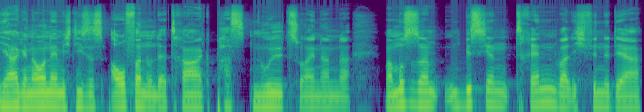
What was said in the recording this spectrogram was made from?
Ja, genau, nämlich dieses Aufwand und Ertrag passt null zueinander. Man muss es ein bisschen trennen, weil ich finde, der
